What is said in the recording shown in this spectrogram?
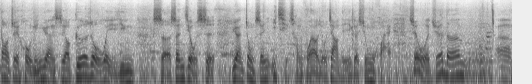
到最后宁愿是要割肉喂鹰，舍身救世，愿众生一起成佛，要有这样的一个胸怀。所以我觉得，呃，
